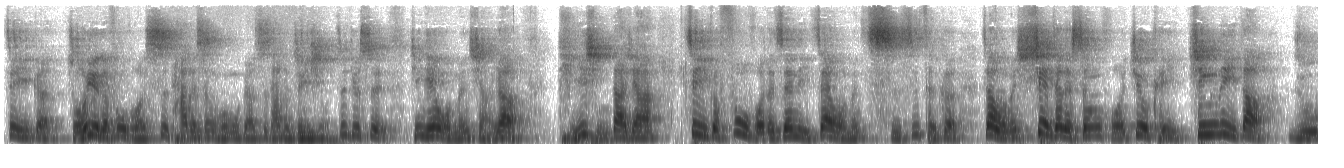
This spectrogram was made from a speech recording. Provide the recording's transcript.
这一个卓越的复活是他的生活目标，是他的追求。这就是今天我们想要提醒大家，这一个复活的真理，在我们此时此刻，在我们现在的生活就可以经历到如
